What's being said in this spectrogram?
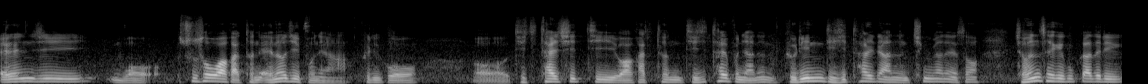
LNG 뭐 수소와 같은 에너지 분야 그리고 어, 디지털 시티와 같은 디지털 분야는 그린 디지털이라는 측면에서 전 세계 국가들이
